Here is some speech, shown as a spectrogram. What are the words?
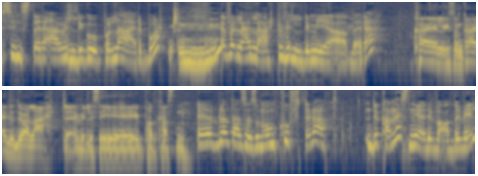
Syns dere er veldig gode på å lære bort. Jeg føler jeg har lært veldig mye av dere. Hva er, liksom, hva er det du har lært eh, vil du si, i podkasten? Uh, blant annet sånn som om kofter. da, at du kan nesten gjøre hva du vil.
